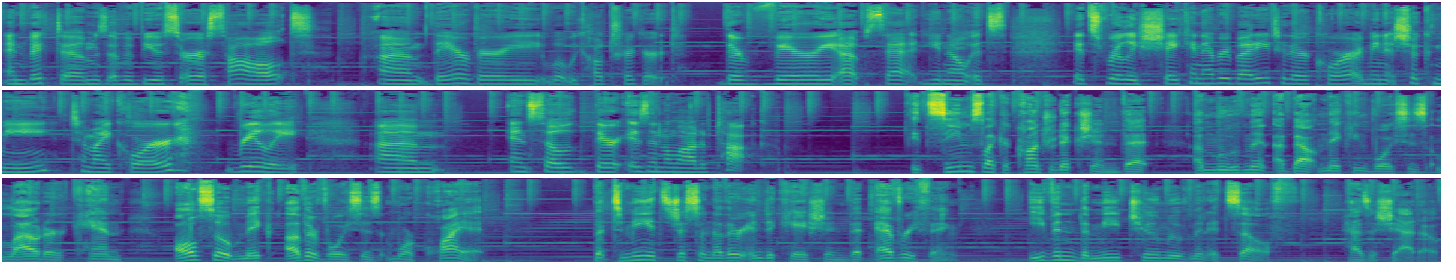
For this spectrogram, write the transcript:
and victims of abuse or assault, um, they are very what we call triggered. They're very upset. You know, it's it's really shaken everybody to their core. I mean, it shook me to my core, really. Um, and so there isn't a lot of talk. It seems like a contradiction that a movement about making voices louder can also make other voices more quiet. But to me, it's just another indication that everything, even the Me Too movement itself, has a shadow.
